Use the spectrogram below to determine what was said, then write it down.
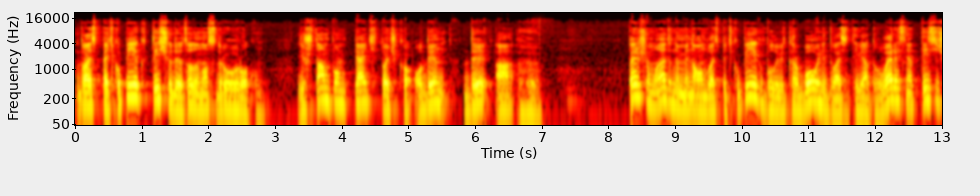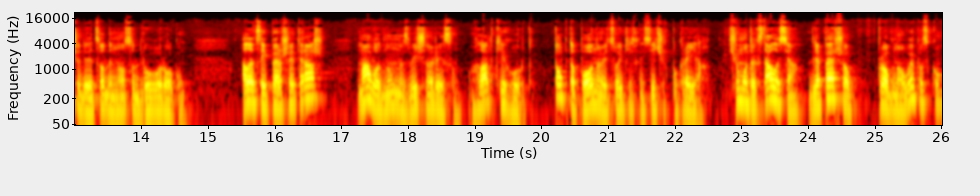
25 копійок 1992 року зі штампом 5.1 DAG. Перші монети номіналом 25 копійок були відкарбовані 29 вересня 1992 року. Але цей перший тираж мав одну незвичну рису гладкий гурт, тобто повна відсутність насічок по краях. Чому так сталося? Для першого пробного випуску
